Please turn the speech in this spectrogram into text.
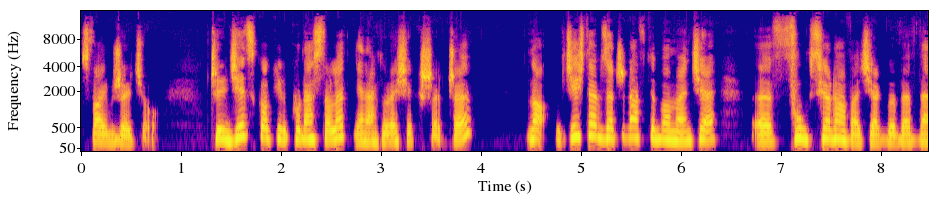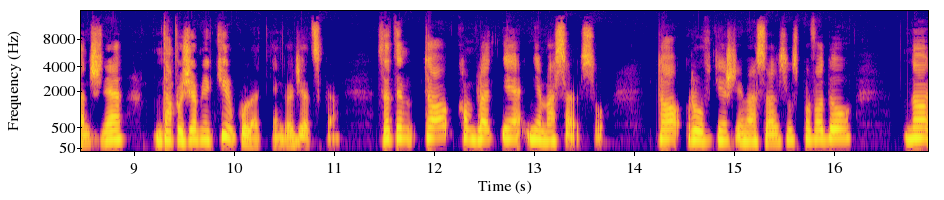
w swoim życiu. Czyli dziecko kilkunastoletnie, na które się krzyczy, no gdzieś tam zaczyna w tym momencie e, funkcjonować jakby wewnętrznie na poziomie kilkuletniego dziecka. Zatem to kompletnie nie ma sensu. To również nie ma sensu z powodu no,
